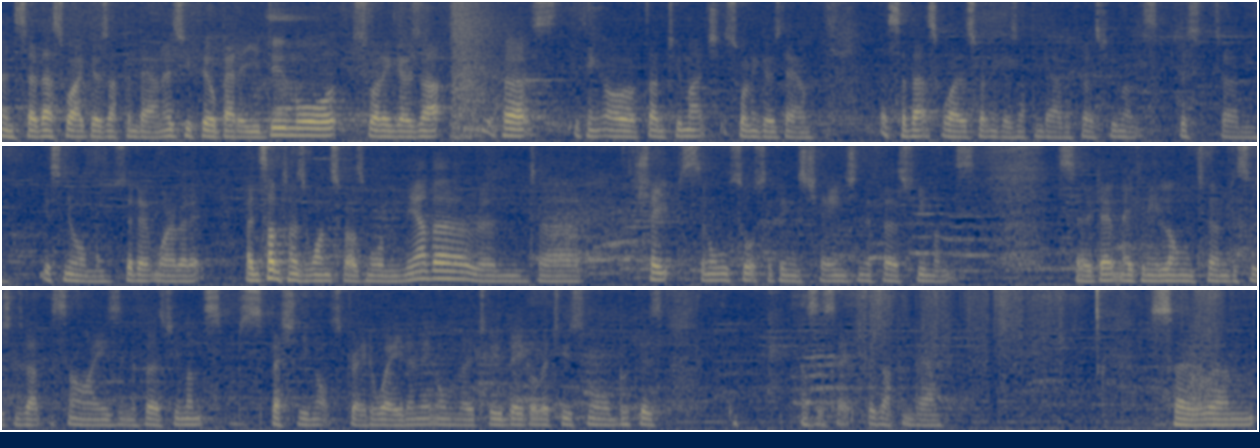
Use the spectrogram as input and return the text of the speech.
And so that's why it goes up and down. As you feel better, you do more, swelling goes up, it hurts. You think, oh, I've done too much, swelling goes down. So that's why the swelling goes up and down the first few months. Just um, it's normal, so don't worry about it. And sometimes one swells more than the other, and uh, shapes and all sorts of things change in the first few months. So don't make any long-term decisions about the size in the first few months, especially not straight away. Don't think, oh, they're too big or they're too small, because, as I say, it goes up and down. So, um,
